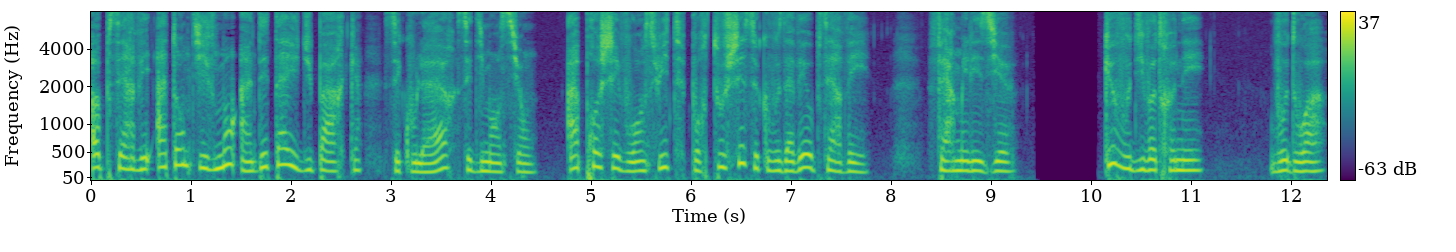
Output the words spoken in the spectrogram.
Observez attentivement un détail du parc, ses couleurs, ses dimensions. Approchez-vous ensuite pour toucher ce que vous avez observé. Fermez les yeux. Que vous dit votre nez, vos doigts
